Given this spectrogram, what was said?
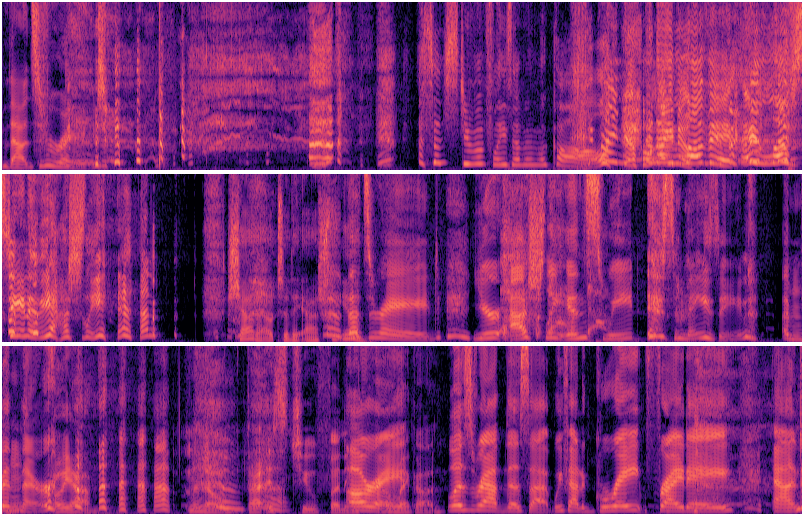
That's right. That's such a stupid place up in McCall. I know, And I I, know. love it. I love staying at the Ashley Inn. Shout out to the Ashley Inn. That's right. Your Ashley Inn suite is amazing. I've been Mhm. there. Oh yeah, no. That is too funny. All right. Oh my god. Let's wrap this up. We've had a great Friday and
